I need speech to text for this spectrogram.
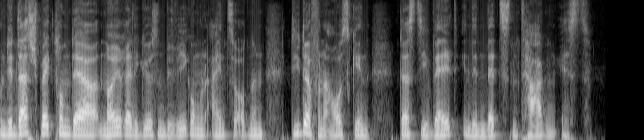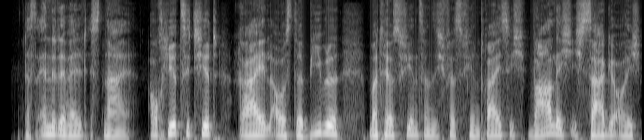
und in das Spektrum der neureligiösen Bewegungen einzuordnen, die davon ausgehen, dass die Welt in den letzten Tagen ist. Das Ende der Welt ist nahe. Auch hier zitiert Rael aus der Bibel, Matthäus 24, Vers 34, Wahrlich, ich sage euch,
